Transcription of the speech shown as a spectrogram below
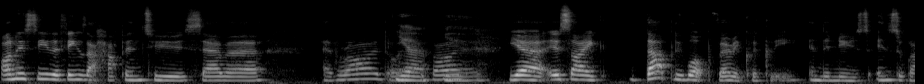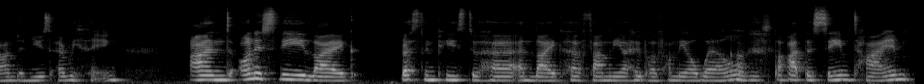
honestly the things that happened to Sarah Everard or Everard, yeah, it's like that blew up very quickly in the news, Instagram, the news, everything. And honestly, like rest in peace to her and like her family. I hope her family are well. obviously But at the same time,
